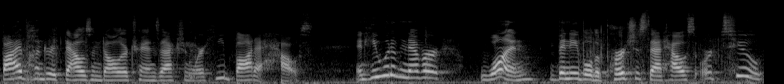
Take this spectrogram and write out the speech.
$500,000 transaction where he bought a house. And he would have never one, been able to purchase that house, or two,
